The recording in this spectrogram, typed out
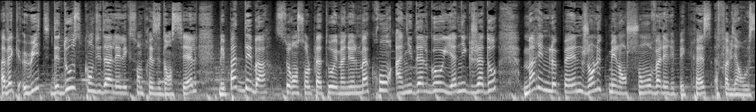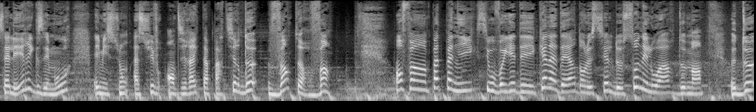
avec 8 des 12 candidats à l'élection présidentielle. Mais pas de débat seront sur le plateau Emmanuel Macron, Anne Hidalgo, Yannick Jadot, Marine Le Pen, Jean-Luc Mélenchon, Valérie Pécresse, Fabien Roussel et Éric Zemmour. Émission à suivre en direct à partir de 20h20. Enfin, pas de panique si vous voyez des Canadaires dans le ciel de Saône-et-Loire demain. Deux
